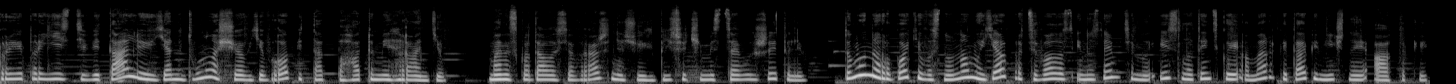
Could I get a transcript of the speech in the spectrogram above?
При приїзді в Італію я не думала, що в Європі так багато мігрантів. У мене складалося враження, що їх більше, ніж місцевих жителів. Тому на роботі в основному я працювала з іноземцями із Латинської Америки та Північної Африки.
